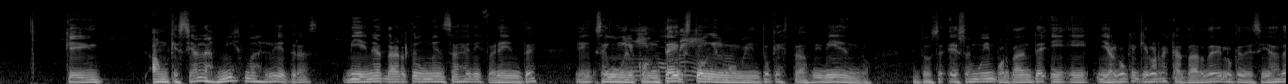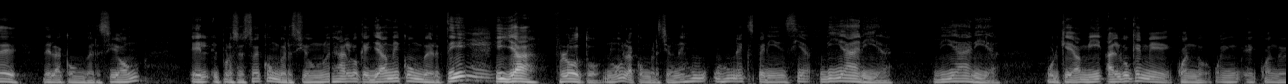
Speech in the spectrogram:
que aunque sean las mismas letras, viene a darte un mensaje diferente eh, según En el el contexto, en el momento. que estás viviendo. Entonces, eso es muy importante y, y- y algo que quiero rescatar de lo que decías de, de la conversión. El, el proceso de conversión no es algo que ya me convertí Sí. y ya floto, ¿no? La conversión es, un- es una experiencia diaria, diaria. Porque a mí, algo que me, cuando, eh, cuando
